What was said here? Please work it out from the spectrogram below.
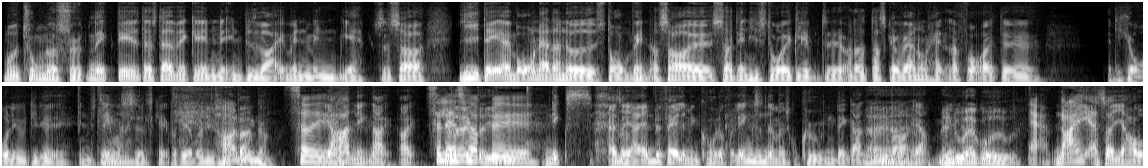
mod 217, ikke? Det er stadigvæk en, en bid vej, men, men ja, så, så lige i dag og i morgen er der noget stormvind, og så, øh, så er den historie glemt, øh, og der, der skal jo være nogle handler for, at, øh, at de kan overleve de der investeringsselskaber der, hvor de har banker. Så, øh, jeg har den ikke, nej. nej. Så lad os hoppe... Øh... Niks. Altså, jeg anbefalede mine kunder for længe siden, at man skulle købe den, dengang ja, ja, den var... Ja, men, men du er gået ud. Ja. Nej, altså, jeg har jo,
